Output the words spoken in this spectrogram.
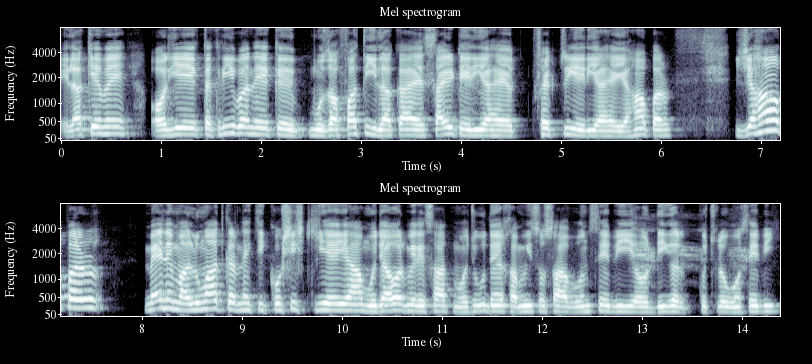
इलाके में और ये एक तकरीबन एक मुजाफाती इलाका है साइट एरिया है फैक्ट्री एरिया है यहाँ पर। यहाँ पर मैंने मालूम करने की कोशिश की है, यहाँ मुजावर मेरे साथ मौजूद हैं, खमीसो साहब उनसे भी और दीगर कुछ लोगों से भी।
